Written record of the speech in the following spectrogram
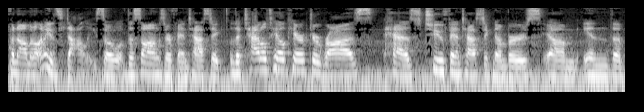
phenomenal. I mean, it's Dolly, so the songs are fantastic. The Tattletale character Roz has two fantastic numbers. Um, in the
